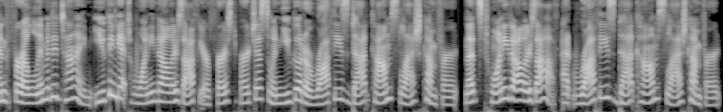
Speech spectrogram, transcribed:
And for a limited time, you can get $20 off your first purchase when you go to rothys.com slash comfort. That's $20 off at rothys.com slash comfort.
